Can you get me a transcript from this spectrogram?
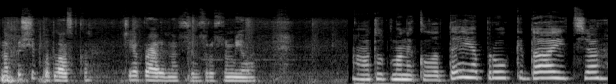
Напишіть, будь ласка, чи я правильно все зрозуміла. А тут в мене колотея прокидається.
